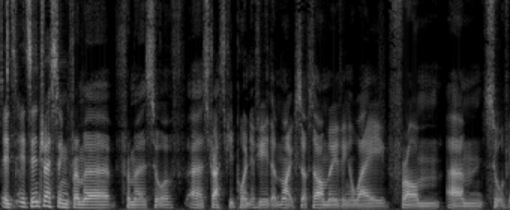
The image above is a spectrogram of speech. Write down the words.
It's it's interesting from a from a sort of uh, strategy point of view that Microsoft are moving away from um, sort of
